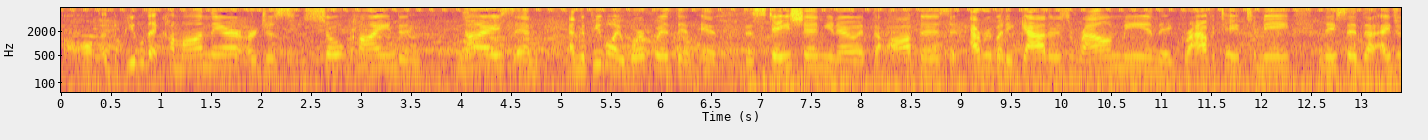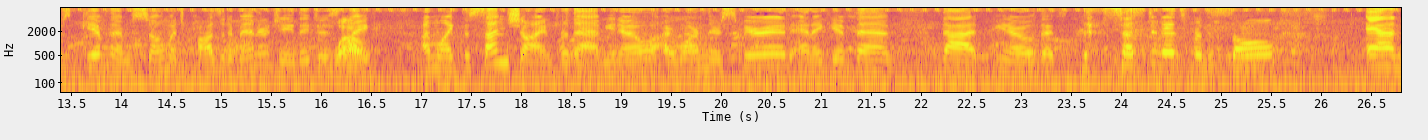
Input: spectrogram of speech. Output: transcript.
all, the people that come on there are just so kind and nice and and the people I work with at, at the station you know at the office and everybody gathers around me and they gravitate to me and they said that I just give them so much positive energy. They just Wow. like I'm like the sunshine for them you know? I warm their spirit and I give them that you know that sustenance for the soul. And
